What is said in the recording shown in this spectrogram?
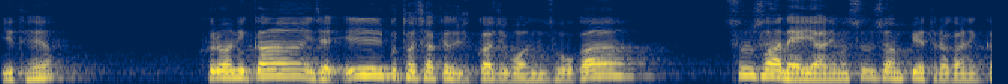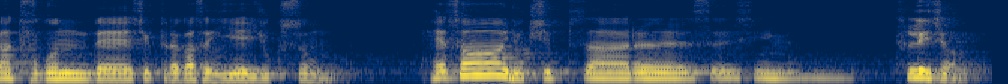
이해돼요? 그러니까 이제 1부터 시작해서 6까지 원소가 순수한 A 아니면 순수한 B에 들어가니까 두 군데씩 들어가서 2의 6승 해서 64를 쓰시면 틀리죠.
